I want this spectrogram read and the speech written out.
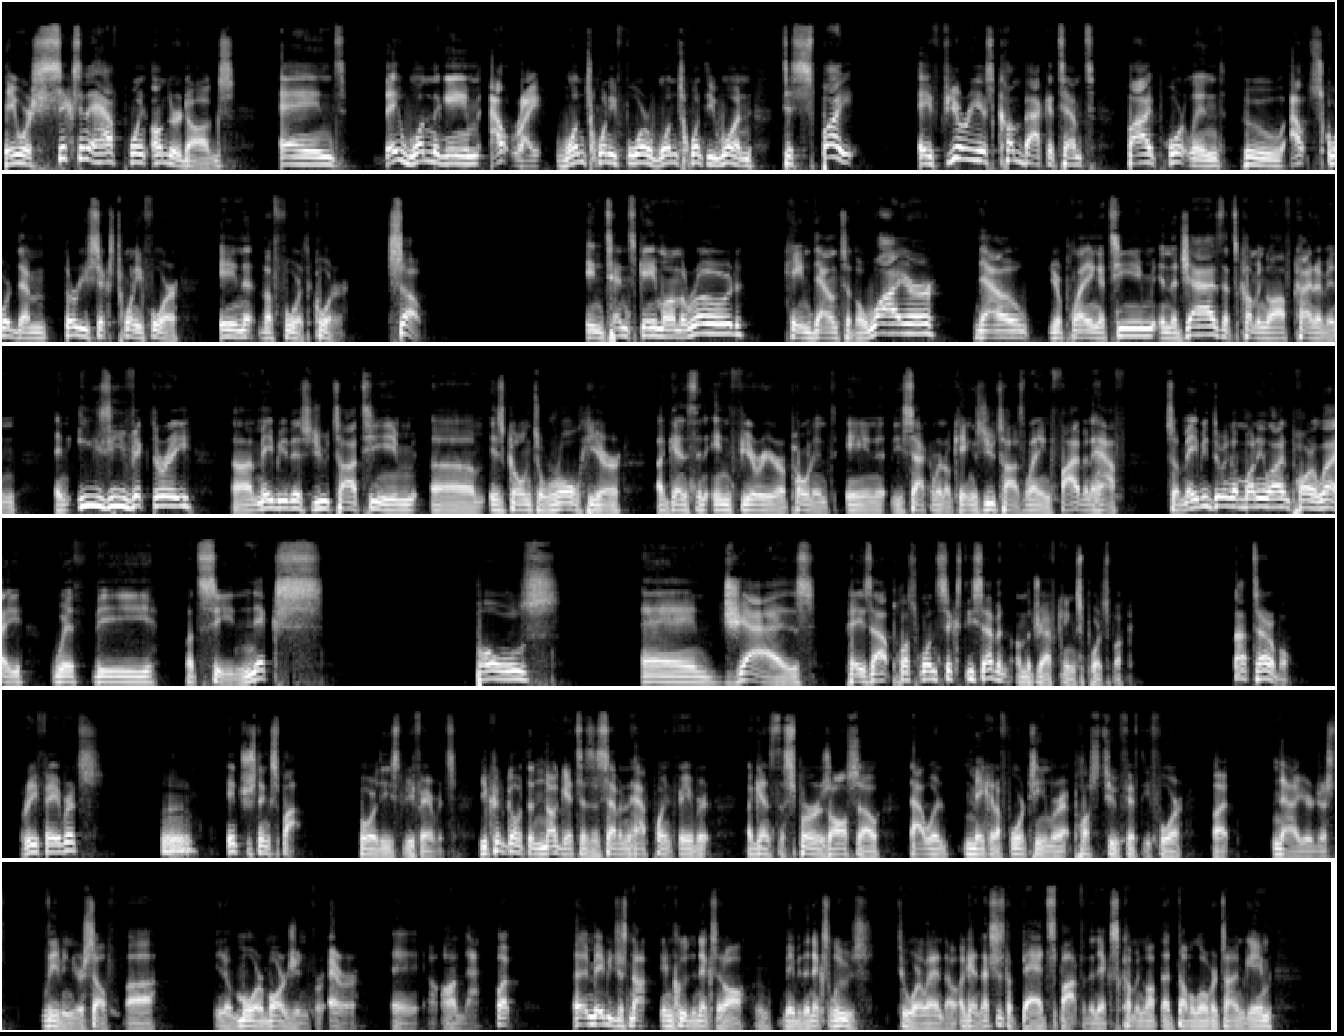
They were six and a half point underdogs, and they won the game outright 124 121, despite a furious comeback attempt by Portland, who outscored them 36 24 in the fourth quarter. So, intense game on the road, came down to the wire. Now you're playing a team in the Jazz that's coming off kind of an, an easy victory. Uh, maybe this Utah team um, is going to roll here against an inferior opponent in the Sacramento Kings. Utah's laying five and a half. So maybe doing a money line parlay with the, let's see, Knicks, Bulls, and Jazz pays out plus 167 on the DraftKings Sportsbook. Not terrible. Three favorites. Hmm, interesting spot for these three favorites. You could go with the Nuggets as a seven and a half point favorite against the Spurs also. That would make it a four teamer at plus 254. But now you're just leaving yourself, uh, you know, more margin for error uh, on that. But uh, maybe just not include the Knicks at all. Maybe the Knicks lose to Orlando. Again, that's just a bad spot for the Knicks coming off that double overtime game.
